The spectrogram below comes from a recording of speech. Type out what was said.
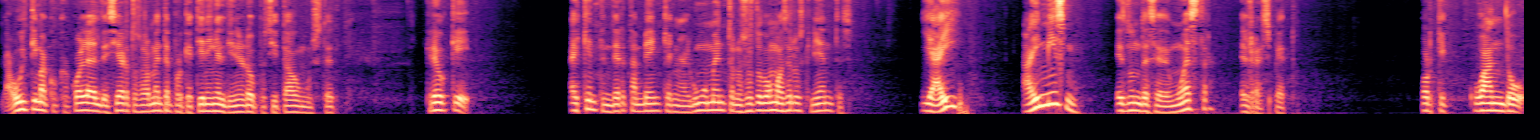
la última Coca-Cola del desierto solamente porque tienen el dinero depositado en usted. Creo que hay que entender también que en algún momento nosotros vamos a ser los clientes. Y ahí, ahí mismo, es donde se demuestra el respeto. Porque cuando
